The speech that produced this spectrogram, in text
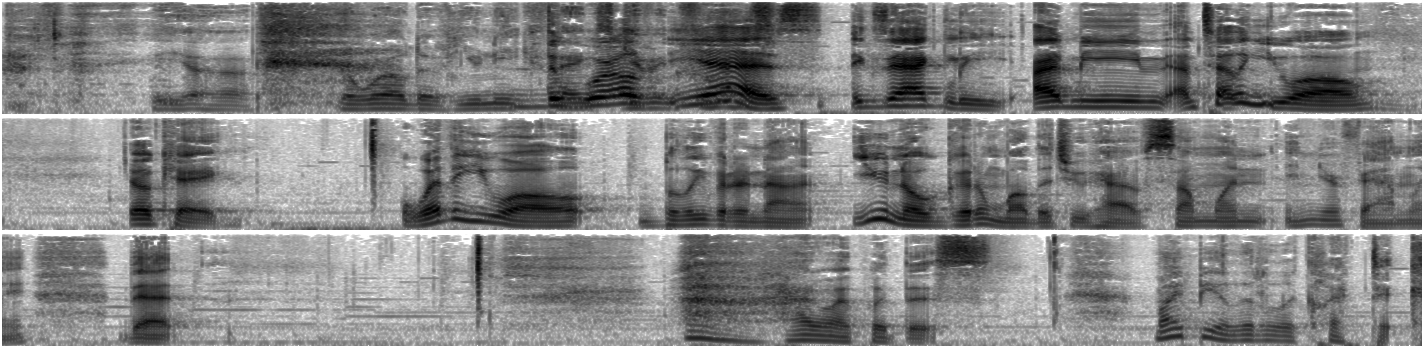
the uh, the world of unique the world. Thanksgiving foods. Yes, exactly. I mean, I'm telling you all. Okay, whether you all believe it or not, you know good and well that you have someone in your family that. How do I put this? Might be a little eclectic.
